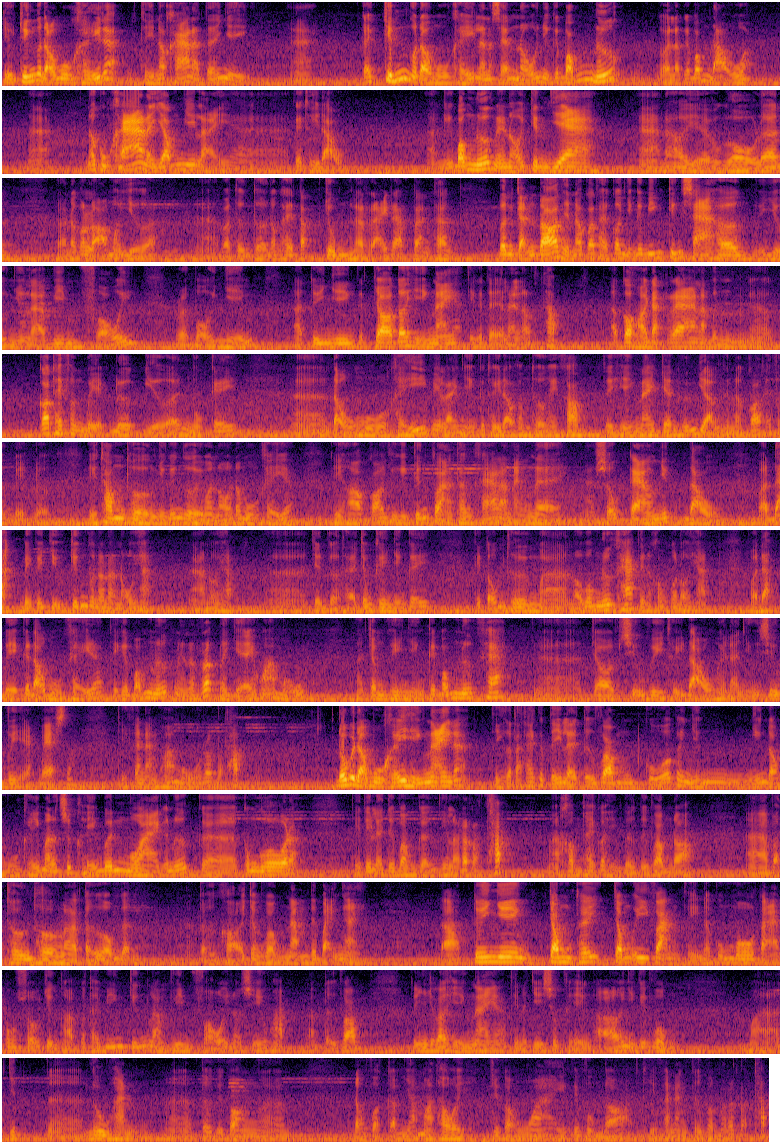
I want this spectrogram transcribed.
triệu chứng của đậu mùa khỉ đó thì nó khá là tế nhị. À, cái chính của đậu mùa khỉ là nó sẽ nổi như cái bóng nước gọi là cái bóng đậu à, nó cũng khá là giống với lại à, cái thủy đậu. À, những bóng nước này nổi trên da à, nó hơi à, gồ lên rồi nó có lõm ở giữa. À, và thường thường nó có thể tập trung là rải rác toàn thân. Bên cạnh đó thì nó có thể có những cái biến chứng xa hơn ví dụ như là viêm phổi rồi bội nhiễm. À, tuy nhiên cho tới hiện nay thì cái tỷ lệ nó thấp à, câu hỏi đặt ra là mình à, có thể phân biệt được giữa một cái à, đậu mùa khỉ với lại những cái thủy đậu thông thường hay không? Thì hiện nay trên hướng dẫn thì nó có thể phân biệt được. Thì thông thường những cái người mà nổi đậu mùa khỉ á, thì họ có những cái chứng toàn thân khá là nặng nề à, sốt cao nhức đầu và đặc biệt cái triệu chứng của nó là nổi hạch à, nổi hạch à, trên cơ thể. Trong khi những cái cái tổn thương mà nổi bóng nước khác thì nó không có nổi hạch. Và đặc biệt cái đậu mùa khỉ đó thì cái bóng nước này nó rất là dễ hóa mũ à, trong khi những cái bóng nước khác à, cho siêu vi thủy đậu hay là những siêu vi herpes đó, thì khả năng hóa mũ rất là thấp. Đối với đậu mùa khỉ hiện nay đó thì người ta thấy cái tỷ lệ tử vong của cái những những đậu mùa khỉ mà nó xuất hiện bên ngoài cái nước uh, Congo đó thì tỷ lệ tử vong gần như là rất là thấp mà không thấy có hiện tượng tử vong đó. À, và thường thường là tự ổn định tự khỏi trong vòng 5 tới 7 ngày đó tuy nhiên trong thế trong y văn thì nó cũng mô tả một số trường hợp có thể biến chứng làm viêm phổi là siêu hấp làm tử vong. Tuy nhiên cho tới hiện nay á, thì nó chỉ xuất hiện ở những cái vùng mà dịch uh, lưu hành uh, từ cái con uh, động vật cầm nhắm mà thôi. Chứ còn ngoài cái vùng đó thì khả năng tử vong nó rất là thấp.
